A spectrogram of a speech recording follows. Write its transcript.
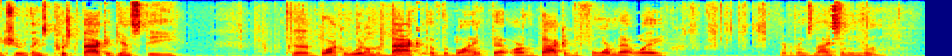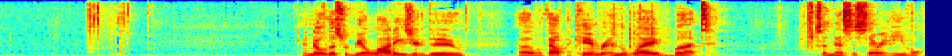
Make sure everything's pushed back against the the block of wood on the back of the blank, that or the back of the form. That way, everything's nice and even. I know this would be a lot easier to do uh, without the camera in the way, but it's a necessary evil.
